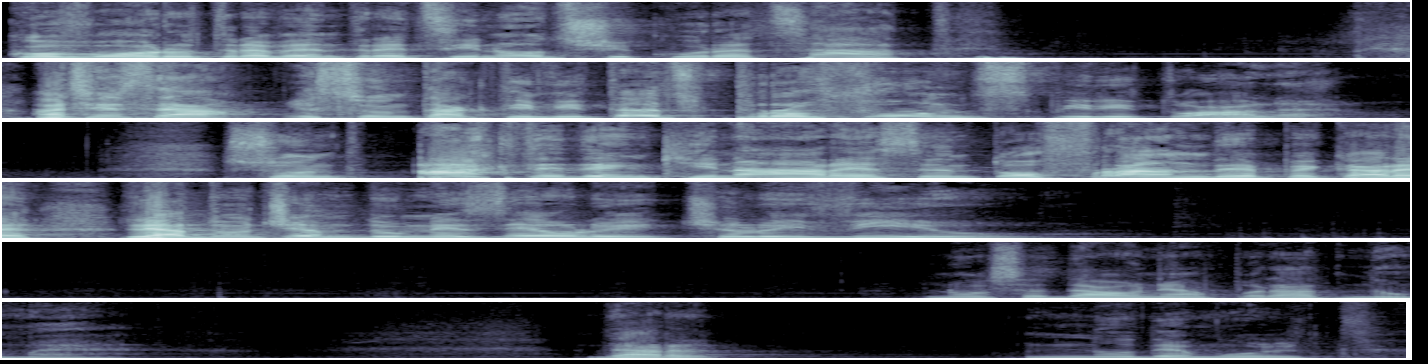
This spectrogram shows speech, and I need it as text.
Covorul trebuie întreținut și curățat. Acestea sunt activități profund spirituale. Sunt acte de închinare, sunt ofrande pe care le aducem Dumnezeului celui viu. Nu o să dau neapărat nume, dar nu de mult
